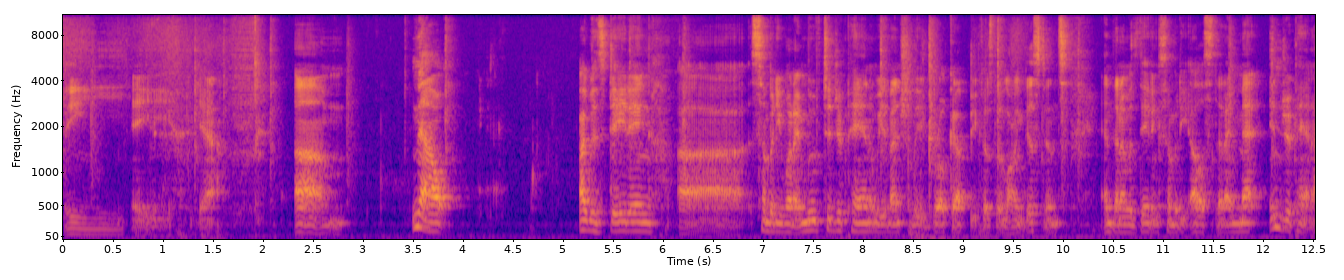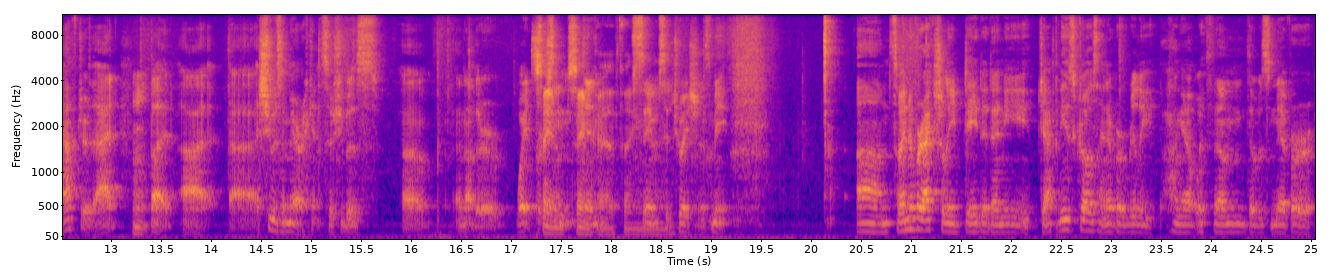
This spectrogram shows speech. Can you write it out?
Hey. A yeah. Um, now, I was dating uh, somebody when I moved to Japan, and we eventually broke up because of the long distance. And then I was dating somebody else that I met in Japan after that, Hmm. but uh, uh, she was American, so she was uh, another white Same- person same in kind of thing, same yeah. situation as me. Um, so I never actually dated any Japanese girls. I never really hung out with them. There was never.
